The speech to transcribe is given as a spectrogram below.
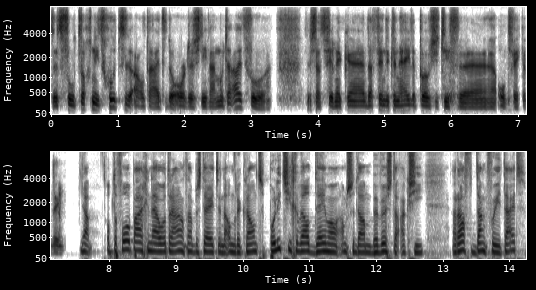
het voelt toch niet goed altijd de orders die wij moeten uitvoeren. Dus dat vind ik, eh, dat vind ik een hele positieve eh, ontwikkeling. Ja, op de voorpagina wordt er aandacht aan besteed in de andere krant. Politiegeweld, demo Amsterdam, bewuste actie. Raf, dank voor je tijd.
